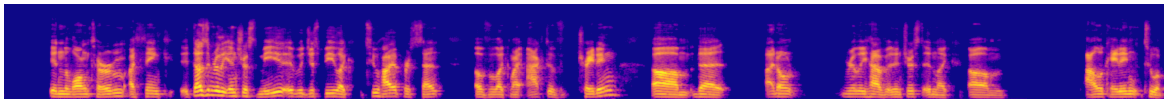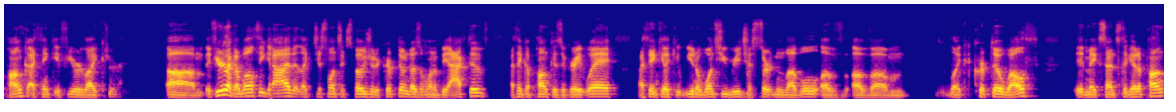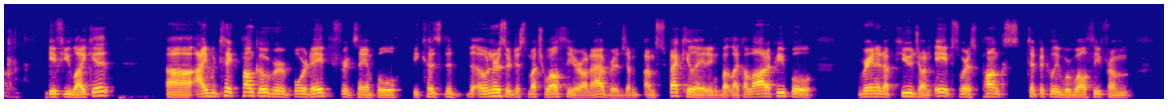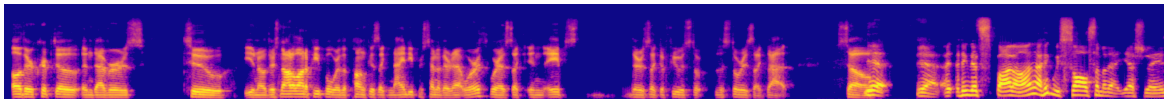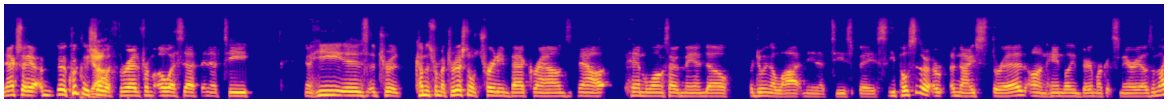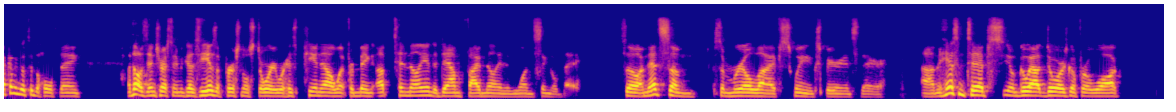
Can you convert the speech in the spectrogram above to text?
in the long term. I think it doesn't really interest me. It would just be like too high a percent of like my active trading um, that I don't really have an interest in like um, allocating to a punk. I think if you're like sure. um, if you're like a wealthy guy that like just wants exposure to crypto and doesn't want to be active, I think a punk is a great way. I think like you know once you reach a certain level of of um, like crypto wealth, it makes sense to get a punk if you like it. Uh, I would take Punk over Bored Ape, for example, because the, the owners are just much wealthier on average. I'm, I'm speculating, but like a lot of people ran it up huge on apes, whereas punks typically were wealthy from other crypto endeavors to, you know, there's not a lot of people where the punk is like 90% of their net worth, whereas like in apes, there's like a few of the stories like that. So yeah, yeah, I think that's spot on. I think we saw some of that yesterday. And actually, I'm going to quickly show yeah. a thread from OSF NFT. You know, he is a tra- comes from a traditional trading background. Now, him alongside with Mando are doing a lot in the NFT space. He posted a, a nice thread on handling bear market scenarios. I'm not going to go through the whole thing. I thought it was interesting because he has a personal story where his P&L went from being up 10 million to down 5 million in one single day. So, I mean, that's some some real life swing experience there. Um, and he has some tips. You know, go outdoors, go for a walk,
